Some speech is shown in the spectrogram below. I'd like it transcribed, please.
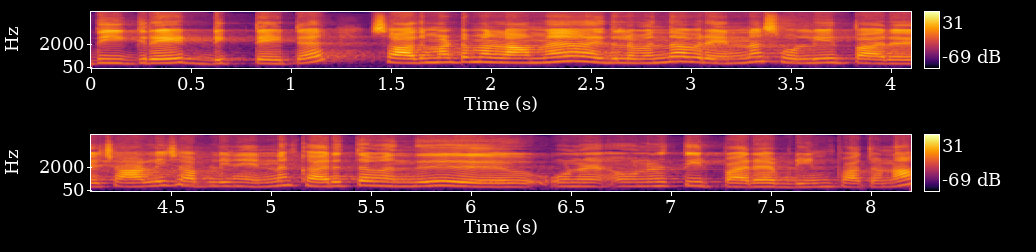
தி கிரேட் டிக்டேட்டர். ஸோ அது மட்டும் இல்லாமல் இதில் வந்து அவர் என்ன சொல்லியிருப்பார் சார்லி சாப்ளின் என்ன கருத்தை வந்து உண உணர்த்தியிருப்பார் அப்படின்னு பார்த்தோன்னா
